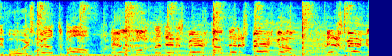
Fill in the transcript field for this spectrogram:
de Boer speelt de bal. Heel goed naar Dennis Bergkamp. Dennis Bergkamp. Dennis Bergkamp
